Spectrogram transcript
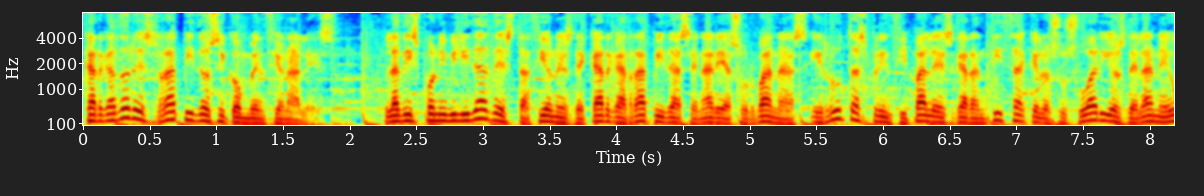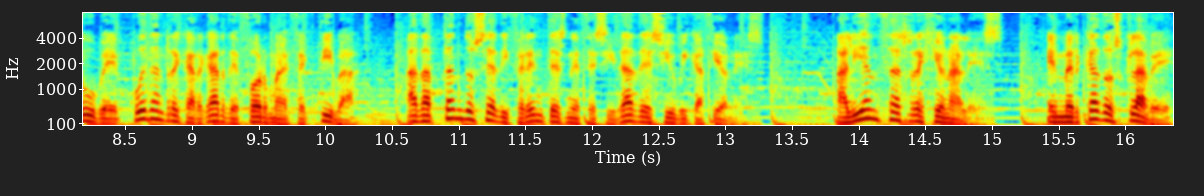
Cargadores rápidos y convencionales, la disponibilidad de estaciones de carga rápidas en áreas urbanas y rutas principales garantiza que los usuarios del ANV puedan recargar de forma efectiva, adaptándose a diferentes necesidades y ubicaciones. Alianzas regionales. En mercados clave,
